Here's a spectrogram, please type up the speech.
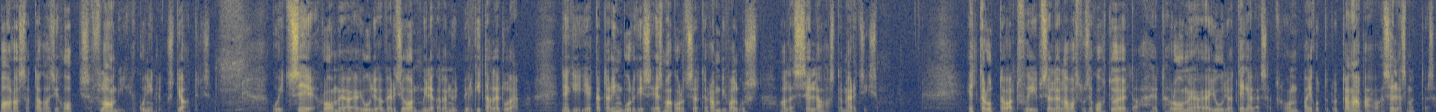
paar aastat tagasi hoopis Flami kuninglikus teatris. kuid see Romeo ja Julia versioon, millega ta nüüd Birgittale tuleb, nägi Jekaterinburgis esmakordselt rambivalgust alles selle aasta märtsis. etteruttavalt võib selle lavastuse kohta öelda, et Romeo ja Julia tegelased on paigutatud tänapäeva selles mõttes,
